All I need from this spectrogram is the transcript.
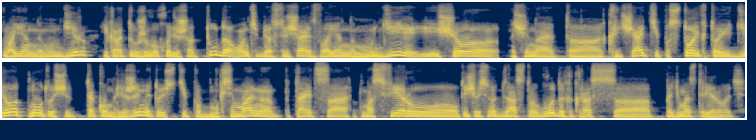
военный мундир, и когда ты уже выходишь оттуда, он тебя встречает в военном мундире и еще начинает э, кричать, типа, стой, кто идет, ну, то есть в таком режиме, то есть, типа, максимально пытается атмосферу 1812 года как раз э, продемонстрировать.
